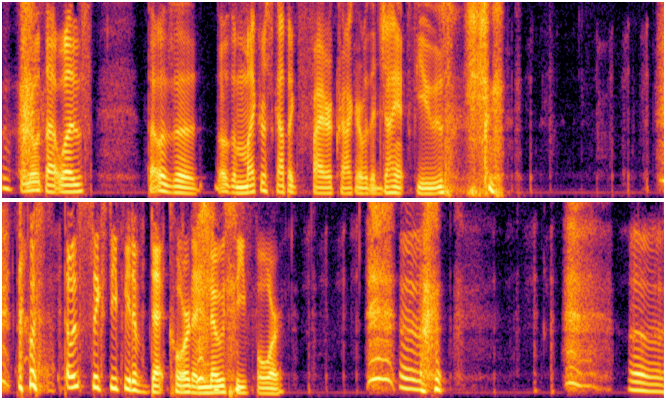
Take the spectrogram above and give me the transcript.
You know what that was? That was a that was a microscopic firecracker with a giant fuse. that was that was sixty feet of det cord and no C four. Uh, uh.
